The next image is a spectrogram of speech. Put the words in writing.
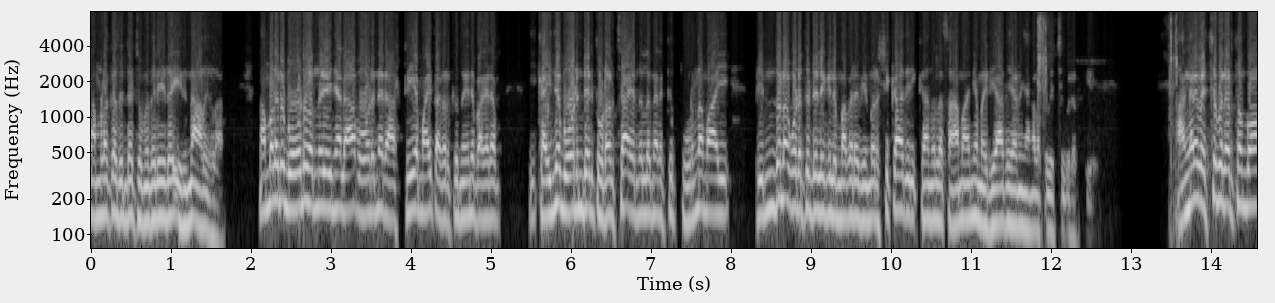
നമ്മളൊക്കെ ഇതിന്റെ ചുമതലയിൽ ഇരുന്ന ആളുകളാണ്. നമ്മളൊരു ബോർഡ് വന്നു കഴിഞ്ഞാൽ ആ ബോർഡിനെ രാഷ്ട്രീയമായി തകർക്കുന്നതിന് പകരം ഈ കഴിഞ്ഞ ബോർഡിന്റെ ഒരു തുടർച്ച എന്നുള്ള നിലയ്ക്ക് പൂർണമായി പിന്തുണ കൊടുത്തിട്ടില്ലെങ്കിലും അവരെ വിമർശിക്കാതിരിക്കുക എന്നുള്ള സാമാന്യ മര്യാദയാണ് ഞങ്ങളൊക്കെ വെച്ച് പുലർത്തിയത്. അങ്ങനെ വെച്ച് പുലർത്തുമ്പോൾ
